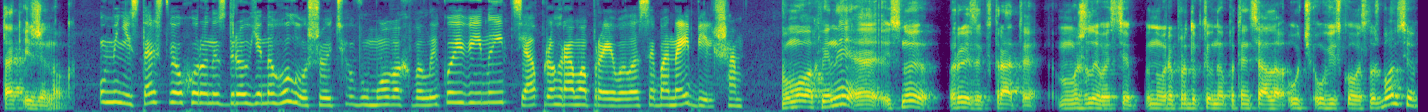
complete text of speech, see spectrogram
так і жінок. У міністерстві охорони здоров'я наголошують, в умовах великої війни ця програма проявила себе найбільше. В умовах війни е, існує ризик втрати можливості ну, репродуктивного потенціалу у, у військовослужбовців,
